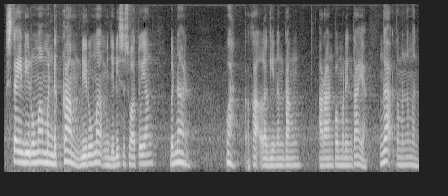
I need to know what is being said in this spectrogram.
Stay di rumah mendekam di rumah menjadi sesuatu yang benar. Wah kakak lagi nentang arahan pemerintah ya? Enggak teman-teman,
